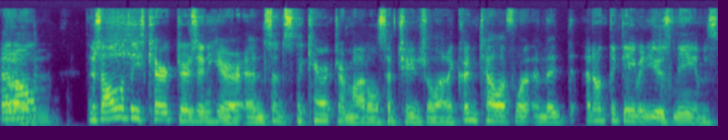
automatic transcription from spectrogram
at all? Um, there's all of these characters in here, and since the character models have changed a lot, I couldn't tell if one, and they, I don't think they even use names,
